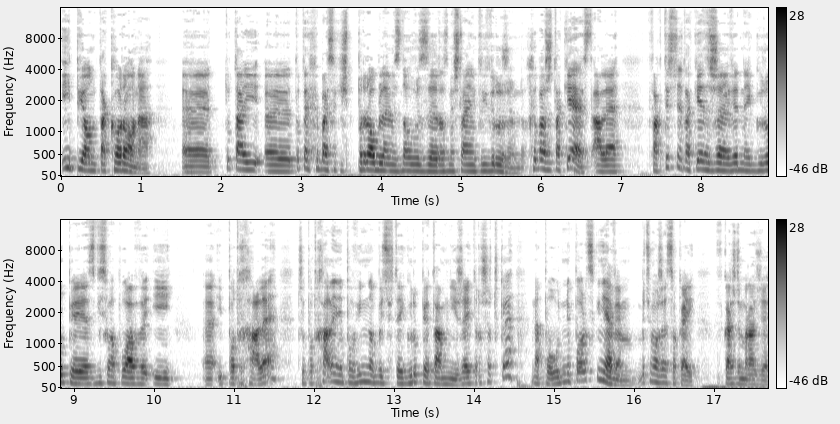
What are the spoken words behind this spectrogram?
i piąta Korona. E, Tutaj, e, tutaj chyba jest jakiś problem znowu z rozmieszczaniem tych drużyn. Chyba, że tak jest, ale faktycznie tak jest, że w jednej grupie jest Wisła Puławy i, e, i Podhale. Czy Podhale nie powinno być w tej grupie tam niżej troszeczkę? Na południu Polski? Nie wiem. Być może jest ok. W każdym razie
